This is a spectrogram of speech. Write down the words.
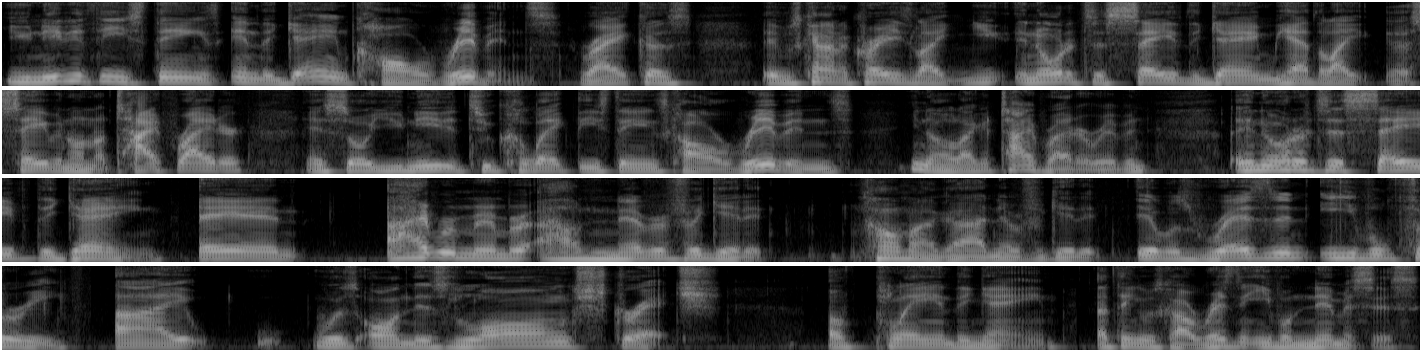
you needed these things in the game called ribbons, right? Cuz it was kind of crazy like you in order to save the game, you had to like uh, save it on a typewriter, and so you needed to collect these things called ribbons, you know, like a typewriter ribbon in order to save the game. And I remember, I'll never forget it. Oh my God, I'll never forget it. It was Resident Evil 3. I was on this long stretch of playing the game. I think it was called Resident Evil Nemesis.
